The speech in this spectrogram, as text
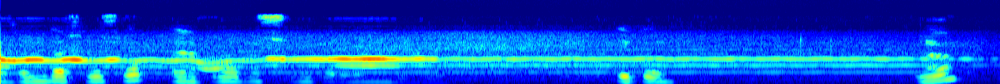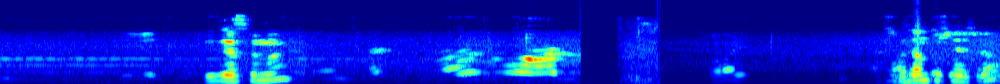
আগামটা শেষ হোক, তারপর আবার শুরু করব ঠিক আছে? হ্যাঁ ঠিক আছে না শেষ হ্যাঁ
